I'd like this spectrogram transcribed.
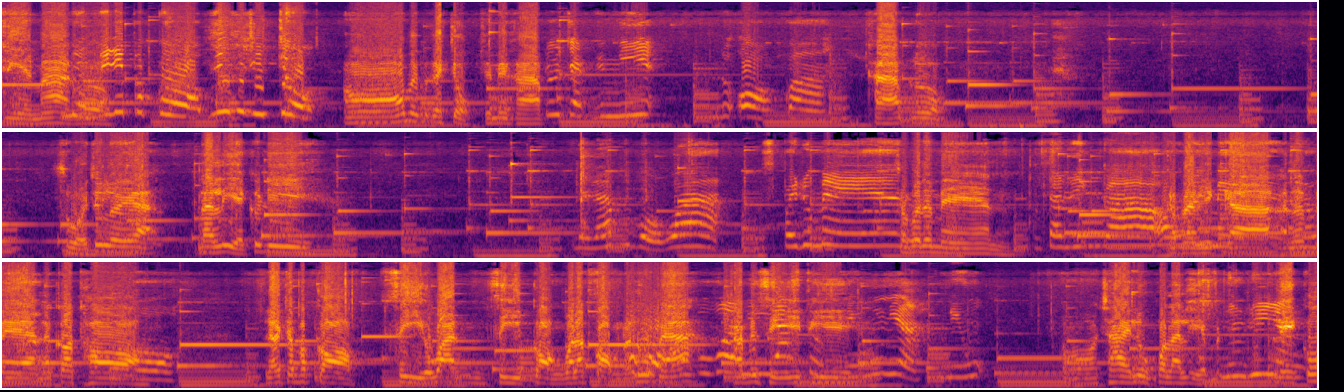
เนียนมากเหมืลูอนกไม่ได้ประกอบนี่คือจกอ๋อมันเป็นกระจกใช่ไหมครับ ดูจากอันนี้ดูออกกว่าครับลูกสวยจังเลยอะรายละเอียดก็ดีเดี๋ยวนะบอกว่าสไปเดอร์แมนสไปเดอร์แมนนาฬิกากับนาฬิกาอันเดอร์แมนแล้วก็ทอ แล้วจะประกอบ 4 วัน 4 กล่องวันละกล่องนะลูกนะทำเป็น4 EP นิ้วเนี่ยนิ้ว อ๋อใช่ลูกเพราะรายละเอียดมันนิ้วที่ยังเลโก้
